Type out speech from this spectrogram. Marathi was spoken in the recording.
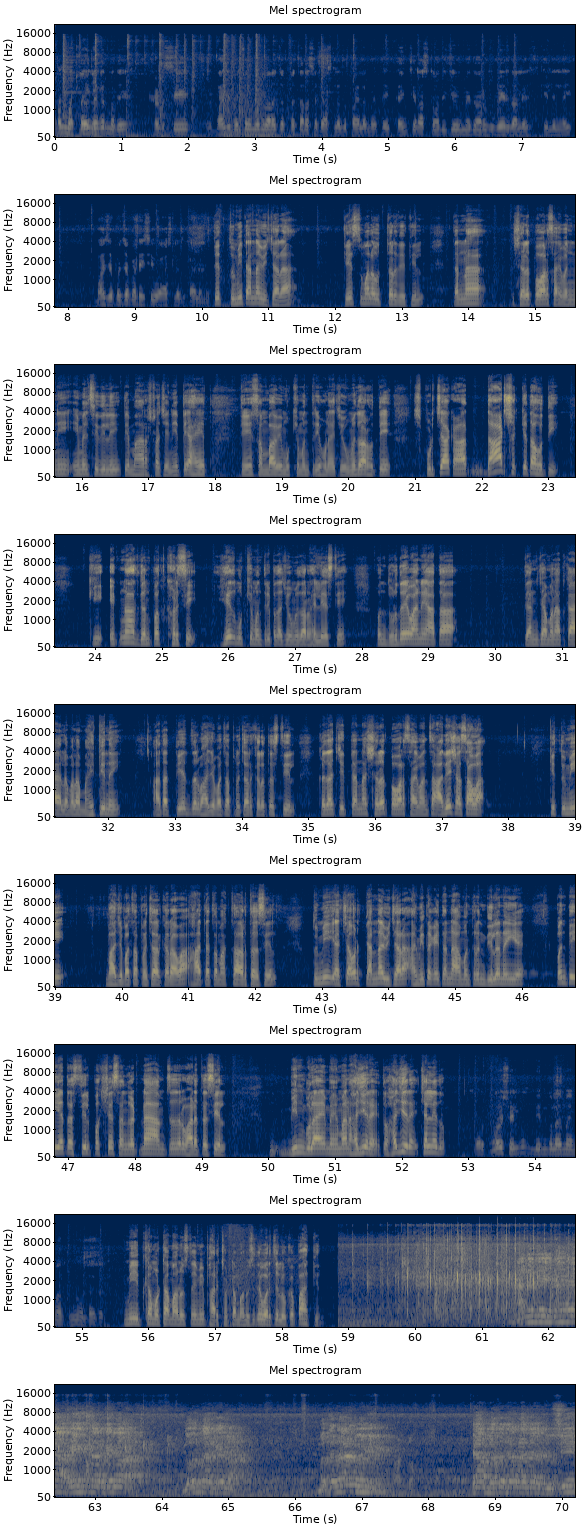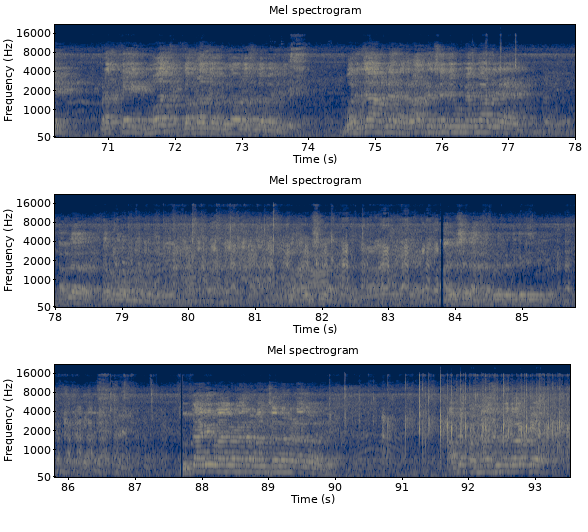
आपण म्हटलं नगरमध्ये खडसे भाजपच्या उमेदवाराच्या प्रचारासाठी असल्याचं पाहायला मिळतंय. त्यांचे राष्ट्रवादीचे उमेदवार उभे झाले केलेले नाही. भाजपच्या पाठीशी असल्याचं पाहायला मिळतं ते तुम्ही त्यांना विचारा. तेच तुम्हाला उत्तर देतील. त्यांना शरद पवार साहेबांनी एम एल सी दिली. ते महाराष्ट्राचे नेते आहेत. ते संभाव्य मुख्यमंत्री होण्याचे उमेदवार होते. पुढच्या काळात दाट शक्यता होती की एकनाथ गणपत खडसे हेच मुख्यमंत्रीपदाचे उमेदवार राहिले असते. पण दुर्दैवाने आता त्यांच्या मनात काय आलं मला माहिती नाही. आता तेच जर भाजपाचा प्रचार करत असतील कदाचित त्यांना शरद पवार साहेबांचा आदेश असावा की तुम्ही भाजपाचा प्रचार करावा हा त्याचा मागचा अर्थ असेल. तुम्ही याच्यावर त्यांना विचारा आम्ही तर काही त्यांना आमंत्रण दिलं नाही आहे पण ते येत असतील पक्ष संघटना आमचं जर वाढत असेल बिन बुलाए मेहमान हजीर आहे तो हजीर आहे चलने दो बिनबुलाय मेहमान तुम्ही म्हणताय मी इतका मोठा माणूस नाही मी फार छोटा माणूस आहे ते वरचे लोक पाहतील. आनंद येणाऱ्या एक तारखेला दोन तारखेला मतदान होईल. त्या मतदानाच्या दिवशी प्रत्येक मत कमळाच्या फुलावर असलं पाहिजे. वरच्या आपल्या नगराध्यक्षाचे उमेदवार जे आहेत आपल्या कमळावर आयुष्य आयुष्य घातल्यामुळे कधी कधी तुतारी वाजवणाऱ्या माणसाला Ignacio Mendoza.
